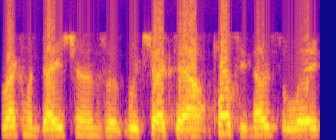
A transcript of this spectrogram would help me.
recommendations that we checked out. Plus, he knows the league.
